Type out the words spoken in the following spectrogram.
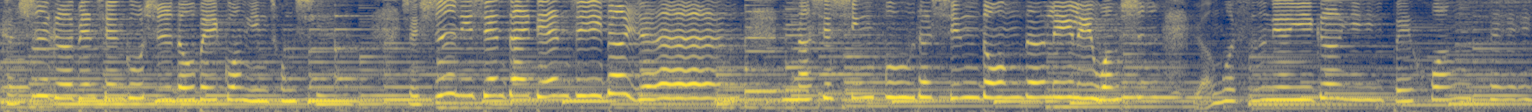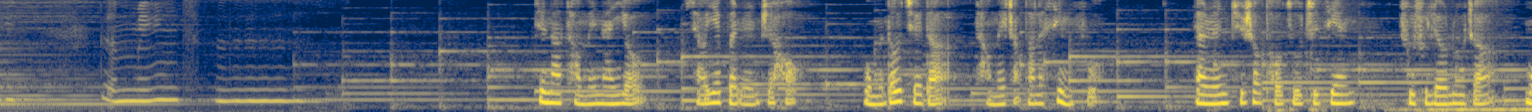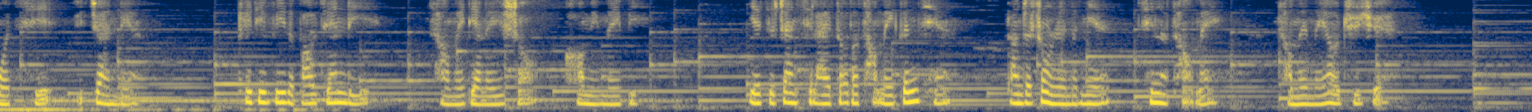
看时隔变迁，故事都被光阴重写，谁是你现在惦记的人？那些幸福的、心动的、历历往事。让我思念一个已被荒废的名字。见到草莓男友小野本人之后，我们都觉得草莓找到了幸福。两人举手投足之间，处处流露着默契与眷恋。KTV 的包间里，草莓点了一首《Call Me Maybe》，叶子站起来，走到草莓跟前，当着众人的面亲了草莓。草莓没有拒绝。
